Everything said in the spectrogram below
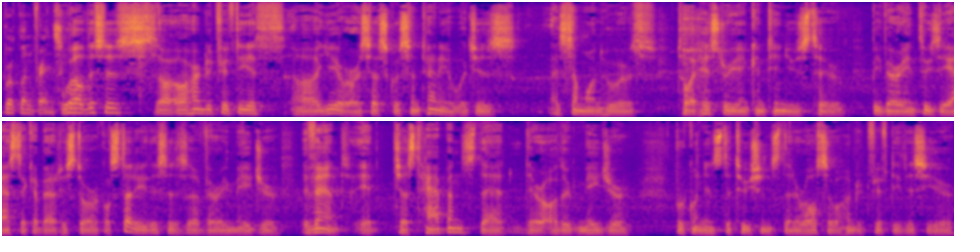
Brooklyn Friends? Well, this is our 150th uh, year, our sesquicentennial, which is, as someone who has taught history and continues to be very enthusiastic about historical study, this is a very major event. It just happens that there are other major Brooklyn institutions that are also 150 this year.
